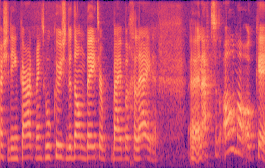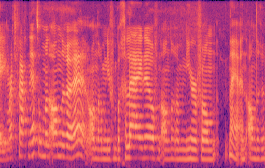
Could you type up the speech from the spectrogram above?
als je die in kaart brengt, hoe kun je ze er dan beter bij begeleiden? Uh, en eigenlijk is dat allemaal oké, maar het vraagt net om een andere, hè, een andere manier van begeleiden of een andere manier van, nou ja, een andere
